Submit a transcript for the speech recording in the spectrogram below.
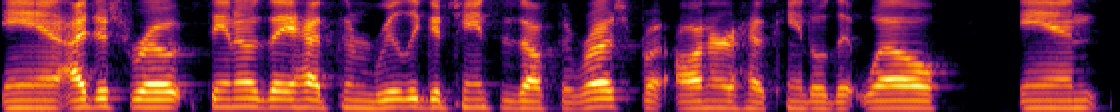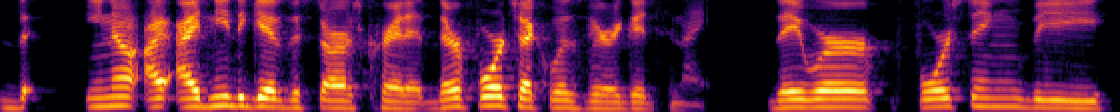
and I just wrote San Jose had some really good chances off the rush, but Honor has handled it well. And the, you know, I, I need to give the Stars credit. Their forecheck was very good tonight. They were forcing the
